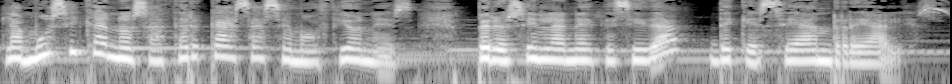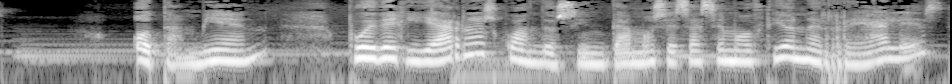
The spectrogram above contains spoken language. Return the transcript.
La música nos acerca a esas emociones, pero sin la necesidad de que sean reales. O también puede guiarnos cuando sintamos esas emociones reales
